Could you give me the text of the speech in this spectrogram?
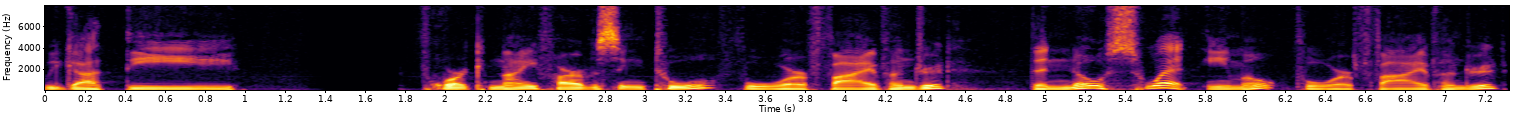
We got the fork knife harvesting tool for 500. The no sweat emote for 500.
